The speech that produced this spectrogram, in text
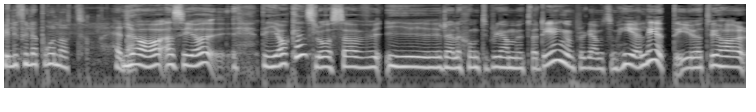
Vill du fylla på något, Hedda? Ja, alltså jag, det jag kan slås av i relation till programutvärdering och programmet som helhet är ju att vi har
